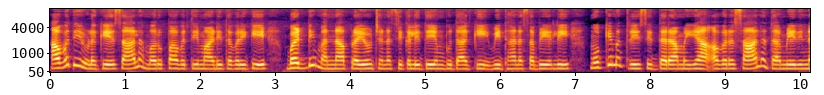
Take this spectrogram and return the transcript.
ಅವಧಿಯೊಳಗೆ ಸಾಲ ಮರುಪಾವತಿ ಮಾಡಿದವರಿಗೆ ಬಡ್ಡಿ ಮನ್ನಾ ಪ್ರಯೋಜನ ಸಿಗಲಿದೆ ಎಂಬುದಾಗಿ ವಿಧಾನಸಭೆಯಲ್ಲಿ ಮುಖ್ಯಮಂತ್ರಿ ಸಿದ್ದರಾಮಯ್ಯ ಅವರ ಸಾಲದ ಮೇಲಿನ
